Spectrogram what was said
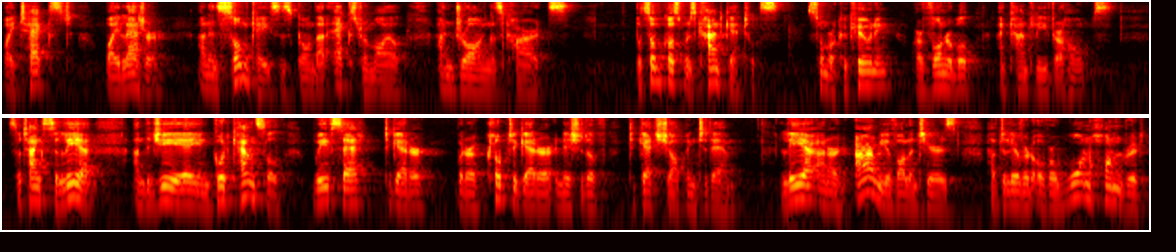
by text, by letter, and in some cases going that extra mile and drawing us cards. But some customers can't get to us. Some are cocooning or vulnerable and can't leave their homes. So, thanks to Leah and the GAA in good counsel, we've set together with our Club Together initiative to get shopping to them. Leah and her army of volunteers have delivered over 100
